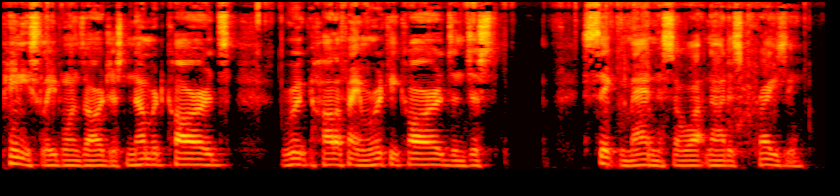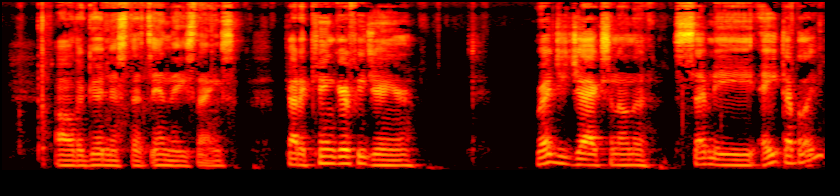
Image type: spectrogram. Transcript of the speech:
penny sleeve ones are, just numbered cards, Hall of Fame rookie cards, and just sick madness or whatnot is crazy. All the goodness that's in these things. Got a Ken Griffey Jr., Reggie Jackson on the 78, I believe.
